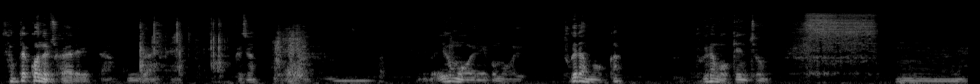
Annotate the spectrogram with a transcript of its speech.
선택권을 줘야 되겠다 공주한테. 그죠? 이거, 먹을래 이거 먹을래? 두 개 다 먹을까? 두 개 다 먹기엔 좀 음...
